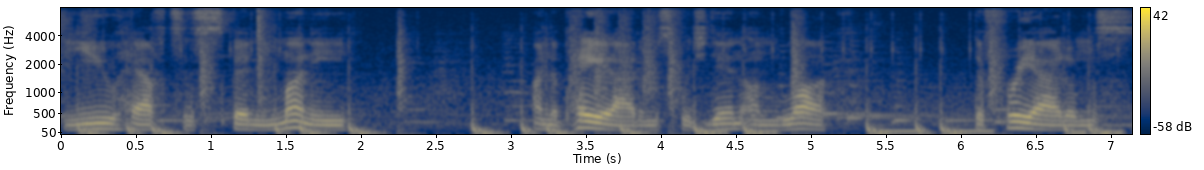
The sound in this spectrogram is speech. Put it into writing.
you have to spend money on the paid items, which then unlock the free items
